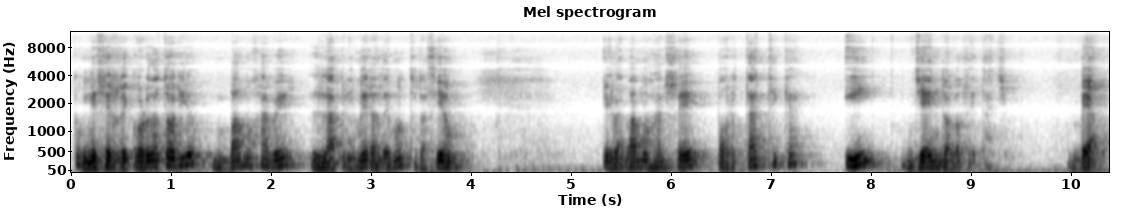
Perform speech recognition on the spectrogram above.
con ese recordatorio vamos a ver la primera demostración que la vamos a hacer por táctica y yendo a los detalles. Veamos,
